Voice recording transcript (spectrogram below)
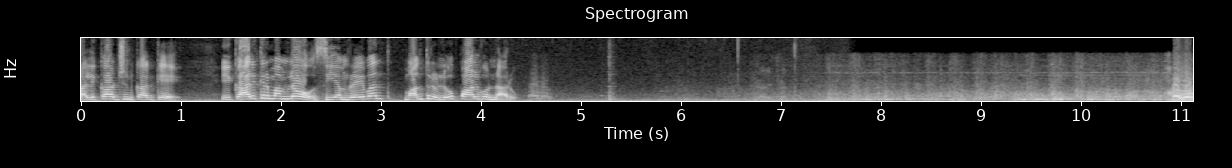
మల్లికార్జున్ ఖర్గే. ఈ కార్యక్రమంలో సీఎం రేవంత్ మంత్రులు పాల్గొన్నారు. హలో.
